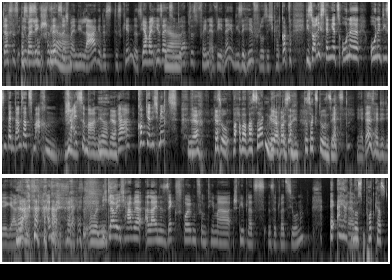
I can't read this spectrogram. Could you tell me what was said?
Das ist, Das ist überlegt, so versetzt euch mal in die Lage des, des Kindes. Ja, weil ihr seid, Ja. so, du habt es vorhin erwähnt, ne? diese Hilflosigkeit. Gott, wie soll ich es denn jetzt ohne, ohne diesen Bendansatz machen? Scheiße, Mann. Ja. Ja. kommt ja nicht mit. Ja. So, aber was sagen wir Ja, was sagen- Das sagst du uns jetzt. Ja, das hättet ihr gerne. Also, ich glaube, ich habe alleine sechs Folgen zum Thema Spielplatzsituationen. Äh, ah ja, du hast einen Podcast.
